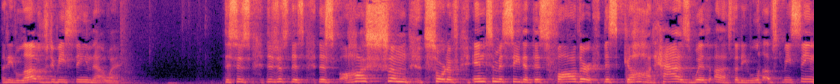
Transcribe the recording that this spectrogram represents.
That He loves to be seen that way. This is there's just this, this awesome sort of intimacy that this Father, this God has with us, that He loves to be seen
